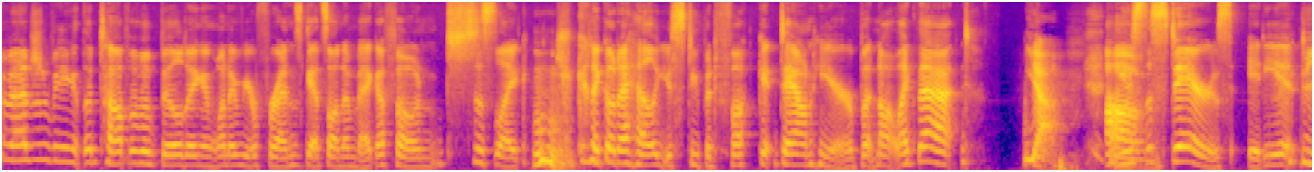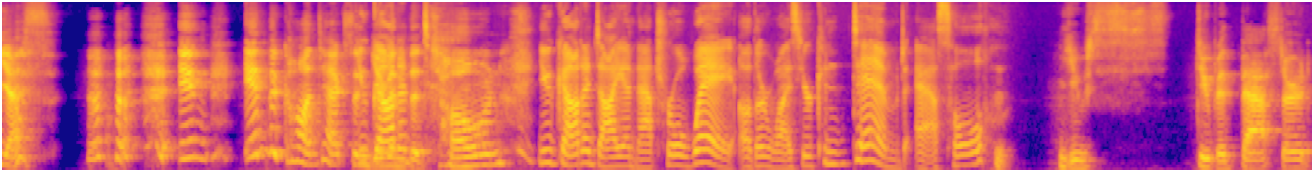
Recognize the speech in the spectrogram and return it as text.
Imagine being at the top of a building and one of your friends gets on a megaphone. It's just like, Mhm. you're gonna go to hell, you stupid fuck. Get down here. But not like that. yeah, Use um, the stairs, idiot. yes. in in the context and You given gotta the tone, You gotta die a natural way, otherwise you're condemned, asshole. you stupid bastard.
